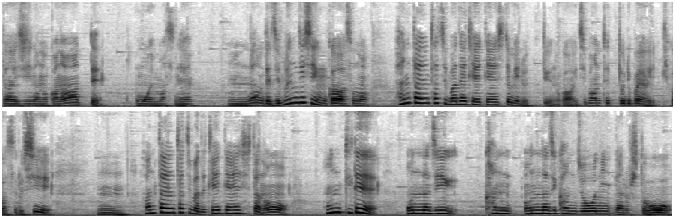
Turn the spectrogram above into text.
大事なのかなって思いますね。うん、なので自分自身がその反対の立場で経験してみるっていうのが一番手っ取り早い気がするし、うん、反対の立場で経験したのを本気で同じ感同じ感情になる人を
